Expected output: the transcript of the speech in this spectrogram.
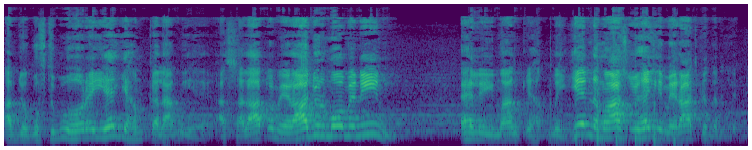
اب جو گفتگو ہو رہی ہے، یہ ہم کلامی ہے السلاط و معراج المومنین اہل ایمان کے حق میں۔ یہ نماز جو ہے یہ معراج کے درجے میں۔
